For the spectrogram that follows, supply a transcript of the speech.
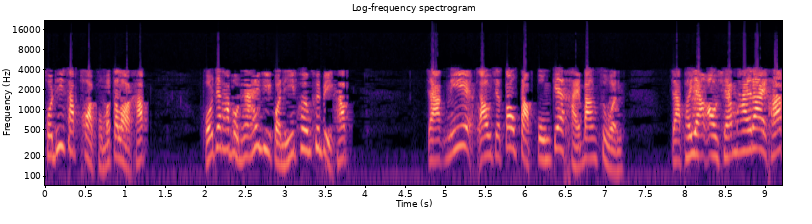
คนที่ซัพพอร์ตผมมาตลอดครับ ผมจะทำผลงานให้ดีกว่านี้เพิ่มขึ้นอีกครับ จากนี้เราจะต้องปรับปรุงแก้ไขบางส่วน จะพยายามเอาแชมป์ให้ได้ครับ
